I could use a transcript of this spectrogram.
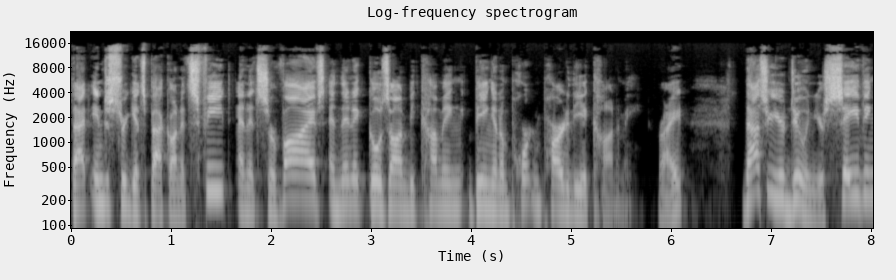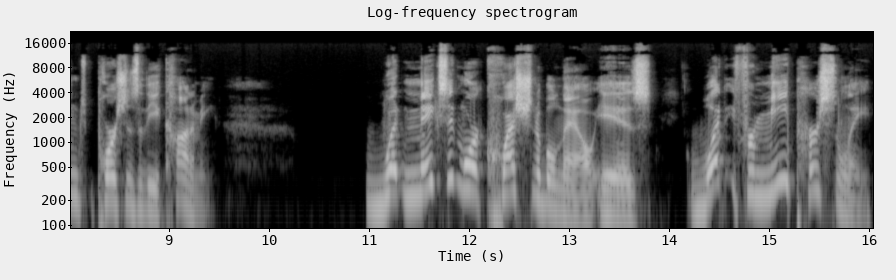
that industry gets back on its feet and it survives, and then it goes on becoming being an important part of the economy. Right. That's what you're doing. You're saving portions of the economy. What makes it more questionable now is what, for me personally,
